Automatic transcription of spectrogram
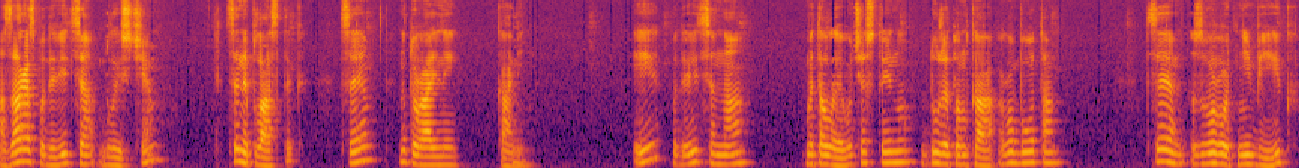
А зараз подивіться ближче. Це не пластик, це натуральний камінь. І подивіться на металеву частину, дуже тонка робота. Це зворотній бік.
